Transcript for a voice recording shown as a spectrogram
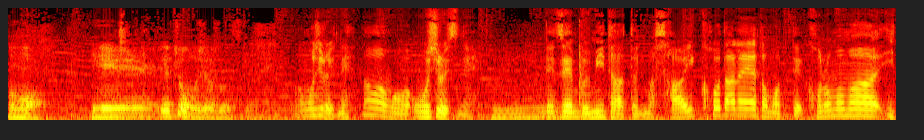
おおええいや、超面白そうですけどね。面白いね。ああ、もう面白いですね。で、全部見た後に、まあ最高だねと思って、このままい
